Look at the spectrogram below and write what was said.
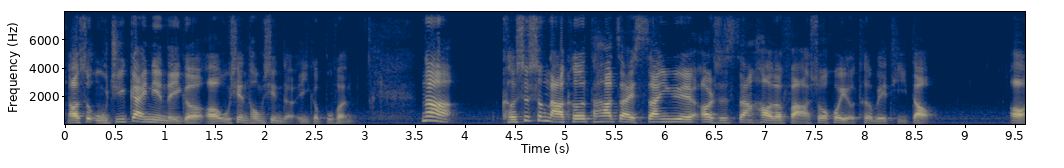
啊是五 G 概念的一个呃无线通信的一个部分。那可是盛达科它在三月二十三号的法说会有特别提到。哦，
